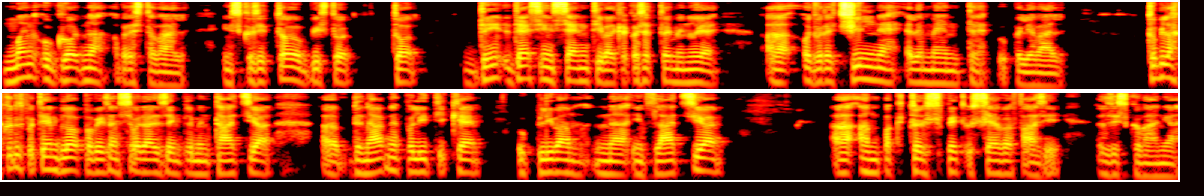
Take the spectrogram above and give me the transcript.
manj ugodno obrestovali in skozi to v bistvu to desincentiv, ali kako se to imenuje, uh, odvračilne elemente upeljevali. To bi lahko tudi potem bilo povezano seveda z implementacijo uh, denarne politike, vplivom na inflacijo, uh, ampak to je spet vse v fazi raziskovanja.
